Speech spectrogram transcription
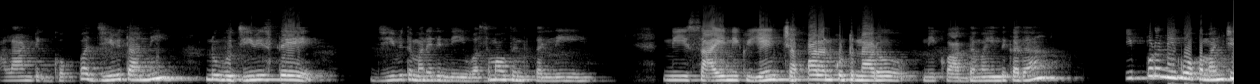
అలాంటి గొప్ప జీవితాన్ని నువ్వు జీవిస్తే జీవితం అనేది నీ వశమవుతుంది తల్లి. నీ సాయి నీకు ఏం చెప్పాలనుకుంటున్నారో నీకు అర్థమైంది కదా? ఇప్పుడు నీకు ఒక మంచి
